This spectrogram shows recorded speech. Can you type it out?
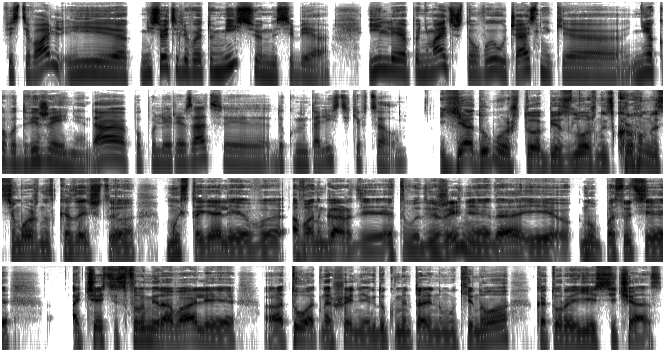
фестиваль, и несете ли вы эту миссию на себе, или понимаете, что вы участники некого движения, да, популяризации документалистики в целом? Я думаю, что без ложной скромности можно сказать, что мы стояли в авангарде этого движения, да, и, ну, по сути, отчасти сформировали а, то отношение к документальному кино, которое есть сейчас,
